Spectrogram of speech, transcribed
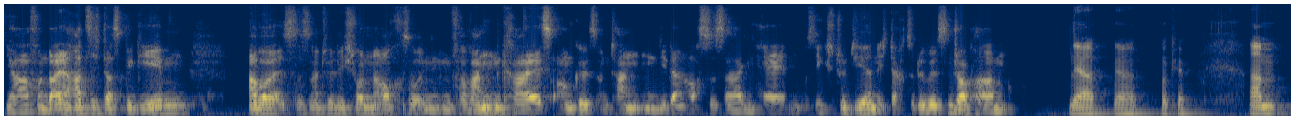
ja, von daher hat sich das gegeben. Aber es ist natürlich schon auch so im, im, Verwandtenkreis, Onkels und Tanten, die dann auch so sagen, hey, Musik studieren, ich dachte, du willst einen Job haben. Ja, ja, okay. Ähm,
